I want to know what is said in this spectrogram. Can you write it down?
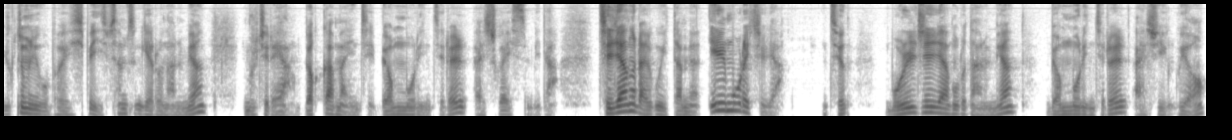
6.02 곱하기 10의 23승계로 나누면 물질의 양 몇 가마인지 몇 몰인지를 알 수가 있습니다. 질량을 알고 있다면 1몰의 질량, 즉 몰 질량으로 나누면 몇 몰인지를 알 수 있고요.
